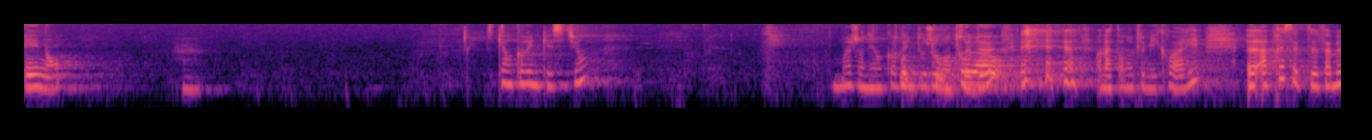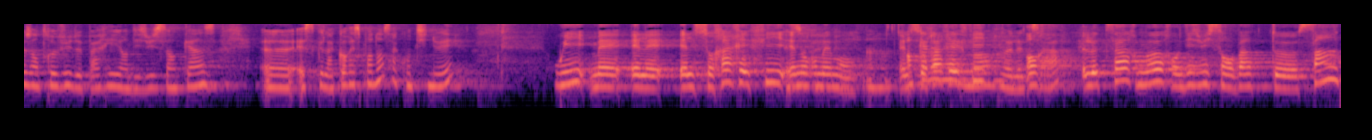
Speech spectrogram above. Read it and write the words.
Et non. Est-ce qu'il y a encore une question? Moi, j'en ai encore une toujours entre deux, en attendant que le micro arrive. Euh, après cette fameuse entrevue de Paris en 1815, euh, est-ce que la correspondance a continué? Oui, mais elle, est, elle se raréfie énormément. Uh-huh. Elle en se raréfie. Mort, le, tsar le tsar meurt en 1825,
